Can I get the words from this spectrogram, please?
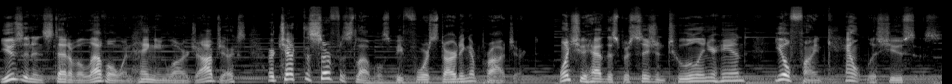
Use it instead of a level when hanging large objects, or check the surface levels before starting a project. Once you have this precision tool in your hand, you'll find countless uses.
